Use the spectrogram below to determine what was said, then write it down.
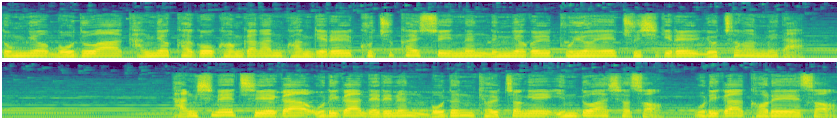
동료 모두와 강력하고 건강한 관계를 구축할 수 있는 능력을 부여해 주시기를 요청합니다. 당신의 지혜가 우리가 내리는 모든 결정에 인도하셔서 우리가 거래에서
